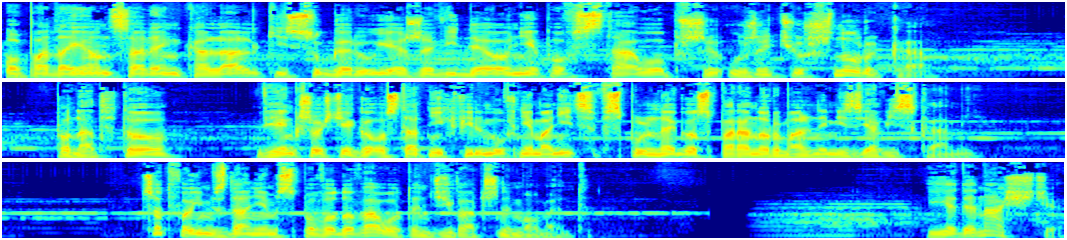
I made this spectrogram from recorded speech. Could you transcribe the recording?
Opadająca ręka lalki sugeruje, że wideo nie powstało przy użyciu sznurka. Ponadto większość jego ostatnich filmów nie ma nic wspólnego z paranormalnymi zjawiskami. Co twoim zdaniem spowodowało ten dziwaczny moment? 11.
